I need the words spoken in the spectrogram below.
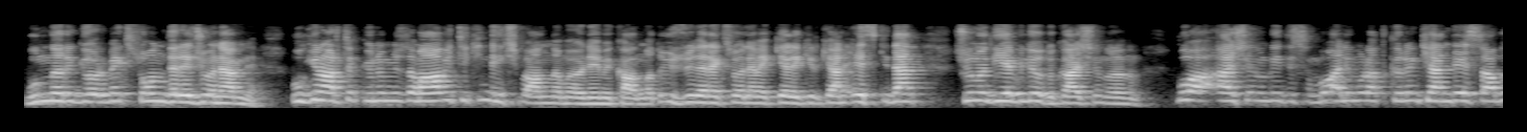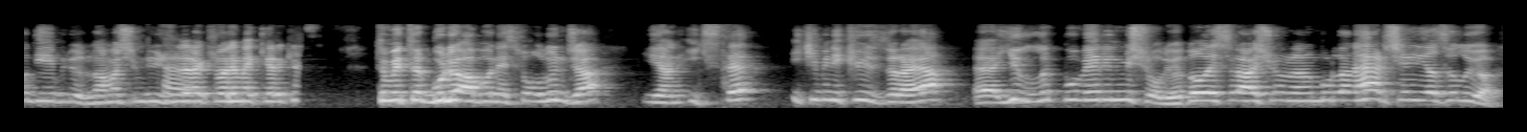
Bunları görmek son derece önemli. Bugün artık günümüzde mavi tikin de hiçbir anlamı önemi kalmadı. Üzülerek söylemek gerekirken eskiden şunu diyebiliyorduk Ayşenur Hanım. Bu Ayşenur Edis'in, bu Ali Murat Kır'ın kendi hesabı diyebiliyordun. Ama şimdi üzülerek Evet. söylemek gerekirse Twitter Blue abonesi olunca yani X'te 2200 liraya e, yıllık bu verilmiş oluyor. Dolayısıyla Ayşenur Hanım buradan her şey yazılıyor.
